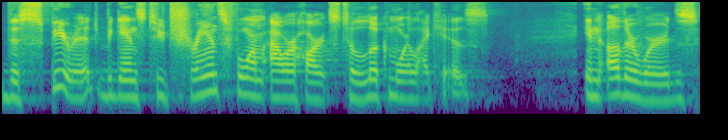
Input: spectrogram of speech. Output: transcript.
the Spirit begins to transform our hearts to look more like his. In other words,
